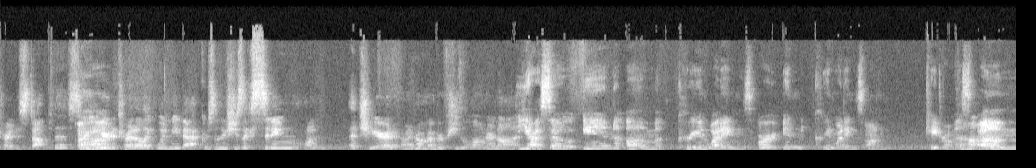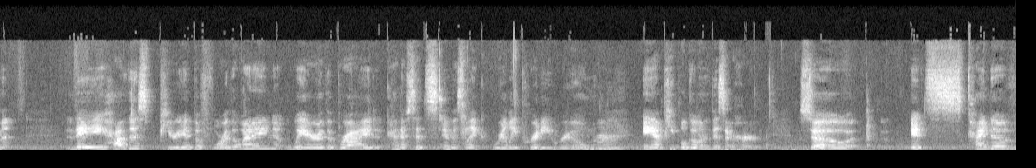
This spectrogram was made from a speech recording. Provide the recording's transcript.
try to stop this? Are Uh-huh. you here to try to like win me back or something?" She's like sitting on a chair. I don't, remember if she's alone or not. Yeah, so in um, Korean weddings or in Korean weddings on K dramas, Uh-huh. um, they have this period before the wedding where the bride kind of sits in this like really pretty room Hmm. and people go and visit her. So it's kind of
